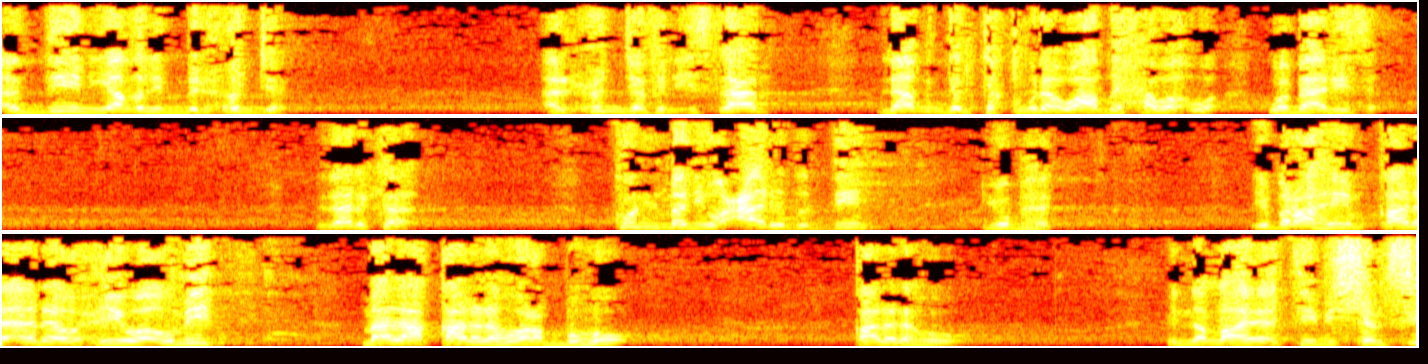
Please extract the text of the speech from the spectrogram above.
الدين يغلب بالحجة. الحجة في الإسلام لا بد أن تكون واضحة وبارزة. لذلك كل من يعارض الدين يبهت. إبراهيم قال أنا أحيي وأميت. ماذا قال له ربه؟ قال له إن الله يأتي بالشمس.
